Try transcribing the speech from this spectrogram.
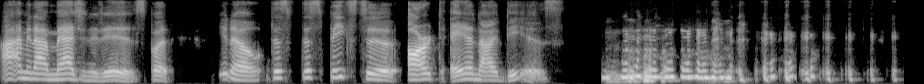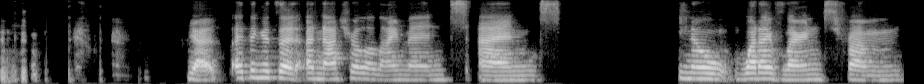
I, I mean, I imagine it is, but you know, this this speaks to art and ideas. Yes, I think it's a, a natural alignment. And, you know, what I've learned from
